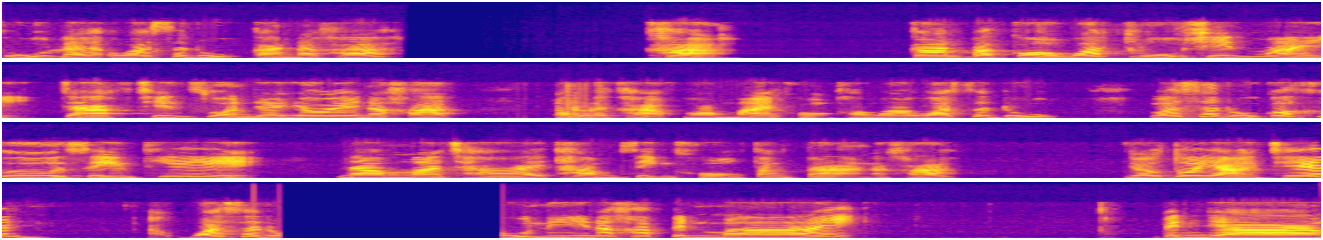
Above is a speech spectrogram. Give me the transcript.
ถุและวัสดุกันนะคะ ค่ะ การประกอบวัตถุชิ้นใหม่จากชิ้นส่วนย่อยๆนะคะ เราเลยค่ะ ความหมายของคำว่าวัสดุ วัสดุก็คือสิ่งที่นำมาใช้ทำสิ่งของต่างๆนะคะ ยกตัวอย่างเช่น วัสดุนี้นะคะเป็นไม้ เป็นยาง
